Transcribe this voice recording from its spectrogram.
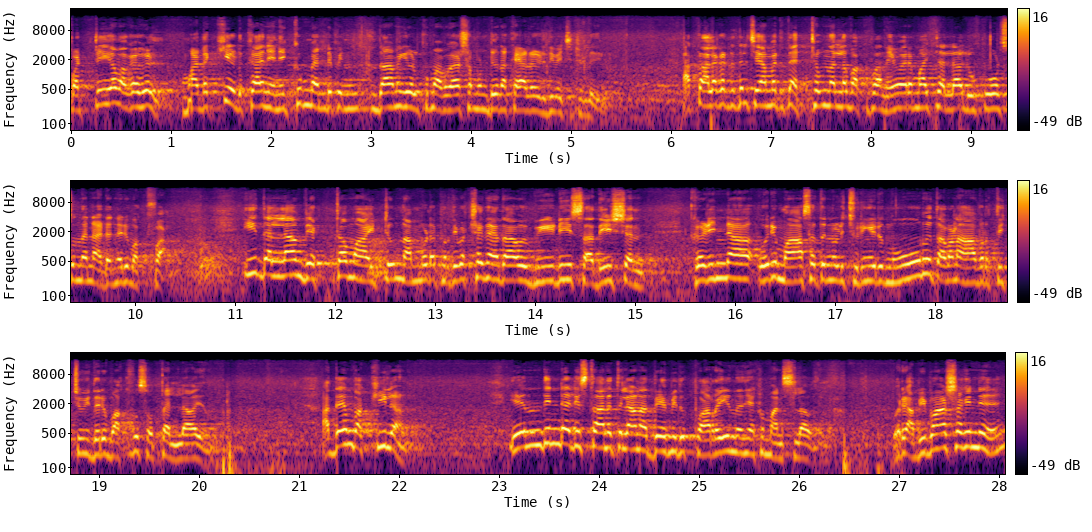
പട്ടിക വകകൾ മടക്കിയെടുക്കാൻ എനിക്കും എന്റെ പിന്താമികൾക്കും അവകാശമുണ്ട് എന്നൊക്കെ അയാൾ എഴുതി വെച്ചിട്ടുണ്ട്. ആ കാലഘട്ടത്തിൽ ചെയ്യാൻ പറ്റുന്ന ഏറ്റവും നല്ല വഖഫ. നിയമപരമായിട്ടല്ല ലൂപ്പ് ഹോൾസും തന്നെ അടഞ്ഞൊരു വഖഫ. ഇതെല്ലാം വ്യക്തമായിട്ടും നമ്മുടെ പ്രതിപക്ഷ നേതാവ് വി ഡി സതീശൻ കഴിഞ്ഞ ഒരു മാസത്തിനുള്ളിൽ ചുരുങ്ങിയൊരു നൂറ് തവണ ആവർത്തിച്ചു ഇതൊരു വഖഫ് സ്വത്തല്ല എന്ന്. അദ്ദേഹം വക്കീലാണ്. എന്തിന്റെ അടിസ്ഥാനത്തിലാണ് അദ്ദേഹം ഇത് പറയുന്നത് ഞങ്ങൾക്ക് മനസ്സിലാവുന്നില്ല. ഒരു അഭിഭാഷകന്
